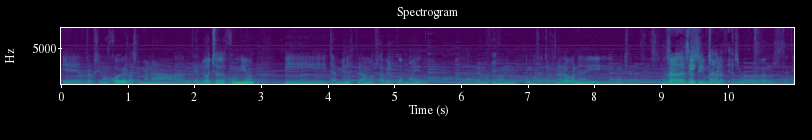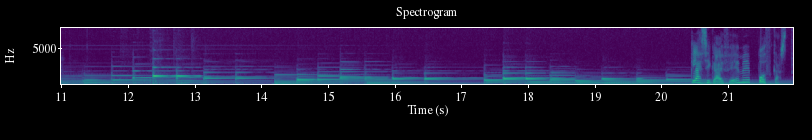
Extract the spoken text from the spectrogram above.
el próximo jueves, la semana del 8 de junio, y también esperamos saber cómo ha ido. ¿Vale? Hablaremos con, con vosotros. Enhorabuena y, y muchas gracias. Muchas Nada, gracias a ti, a ti, muchas Mario, gracias. por darnos este tiempo. Clásica FM Podcast.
